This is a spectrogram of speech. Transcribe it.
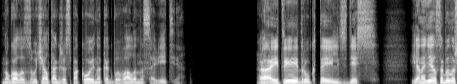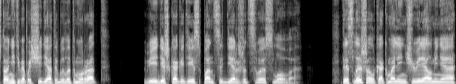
но голос звучал так же спокойно, как бывало на совете. «А и ты, друг Тейль, здесь. Я надеялся было, что они тебя пощадят, и был этому рад. Видишь, как эти испанцы держат свое слово. Ты слышал, как Малинч уверял меня,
